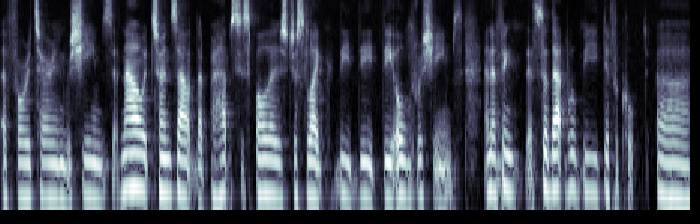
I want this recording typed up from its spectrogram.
authoritarian regimes. And now it turns out that perhaps Hezbollah is just like the, the, the old regimes. And I think so that will be difficult uh,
